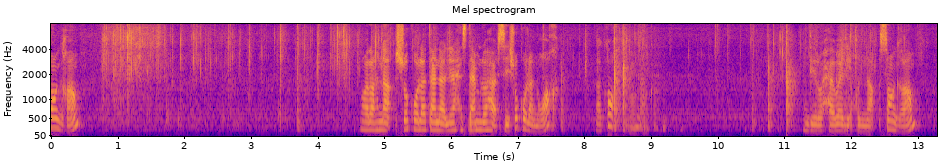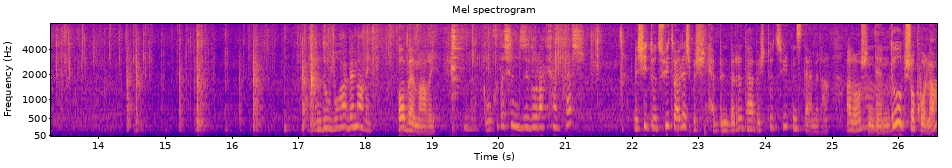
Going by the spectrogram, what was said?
100 غرام voilà هنا الشوكولا تاعنا اللي راح نستعملوها c'est chocolat noir d'accord نديرو حوالي قلنا 100 غرام ندوبوها بماري au bain-marie وقتاش نزيدو la crème fraîche ماشي tout de suite وعلاش باش نحب نبردها باش tout de suite نستعملها alors واش ندير ندوب شوكولا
